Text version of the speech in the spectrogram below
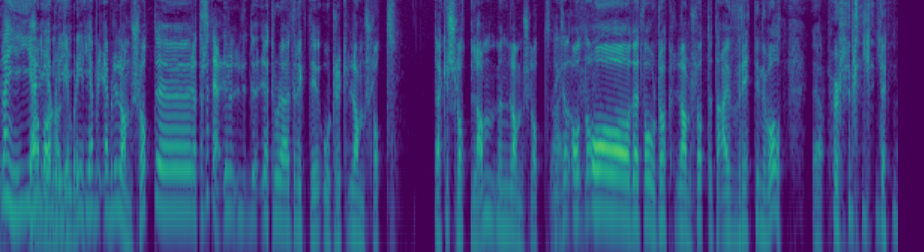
nei, jeg, hva jeg, barnehagen blir, blir. jeg, blir, jeg blir lamslått, eh, rett og slett. Jeg, jeg tror det er et riktig ordtrykk. Lamslått. Jeg har ikke slått lam, men lamslått. Ikke? Å, å, dette var ordtak! Lamslått. Dette er jo rett inn i vold. Ja. Hørte du? Den, den,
